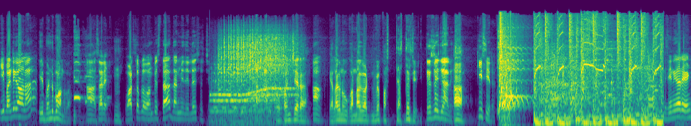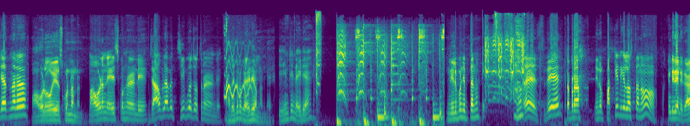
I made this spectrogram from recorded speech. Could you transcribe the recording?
ఈ బండి కావాలా? ఈ బండి బాగుంది బా. ఆ సరే. వాట్సాప్లో పంపిస్తా దాని మీద వెళ్ళేసి వచ్చి. ఓ పని చేయరా ఆ. ఎలాగ నువ్వు కొన్నావు కాబట్టి నువ్వే ఫస్ట్ టెస్ట్ చేయి టెస్ట్ చేయాలి. ఆ. కీసీరా. సీని గారు ఏం చేస్తున్నారు? మా వాడు వేసుకుంటానండి. మా వాడని వేసుకుంటున్నాడండి. జాబ్ లేకపోతే చీప్గా చూస్తున్నాడండి. నా దగ్గర ఒక ఐడియా ఉందండి. ఏంటండి ఐడియా? నిలుపుని చెప్తాను. అరే సుధీర్ చెప్పరా? నేను పక్కింటికి వెళ్ళి వస్తాను పక్కింటిదేనిరా?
